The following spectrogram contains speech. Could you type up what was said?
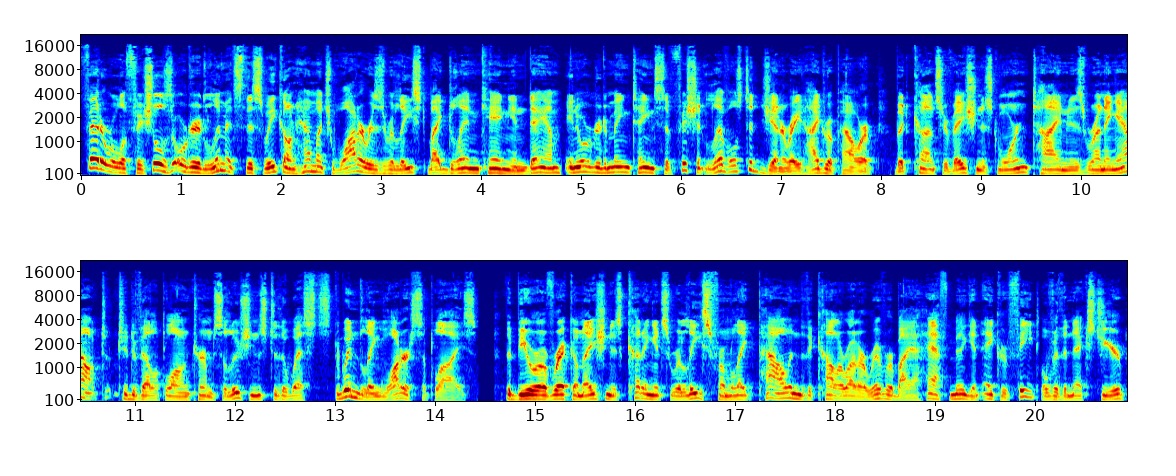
Federal officials ordered limits this week on how much water is released by Glen Canyon Dam in order to maintain sufficient levels to generate hydropower. But conservationists warn time is running out to develop long term solutions to the West's dwindling water supplies. The Bureau of Reclamation is cutting its release from Lake Powell into the Colorado River by a half million acre feet over the next year.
